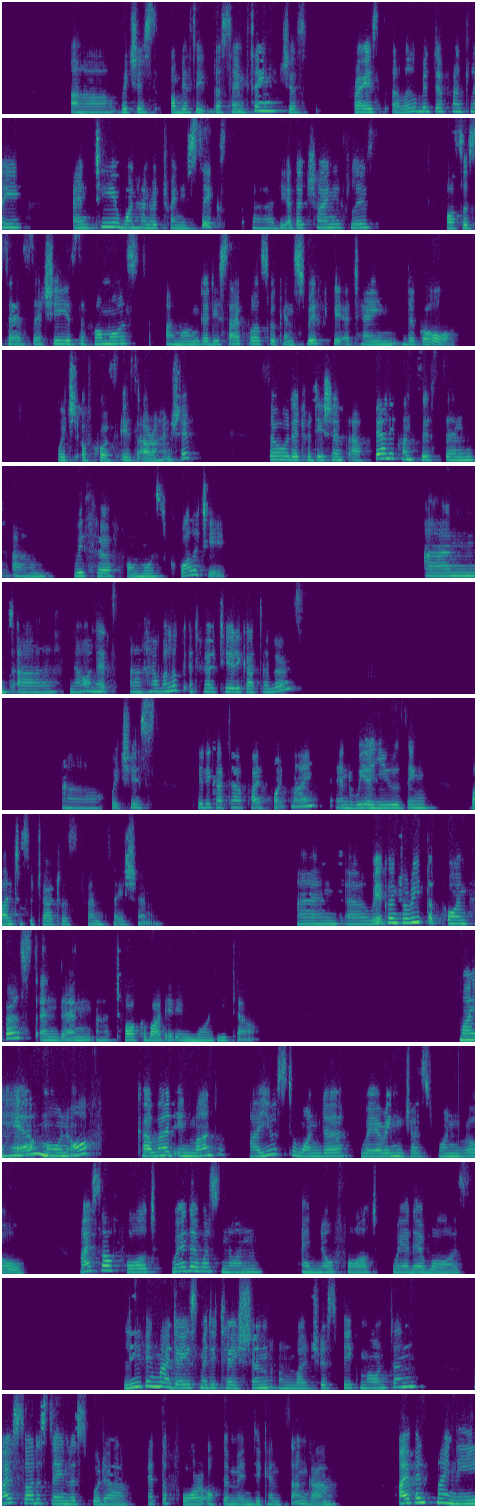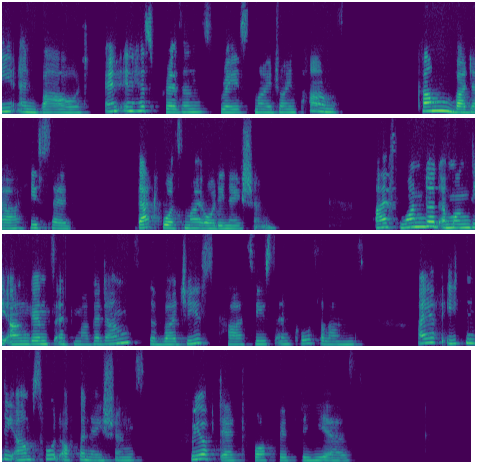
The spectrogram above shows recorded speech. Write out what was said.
uh, which is obviously the same thing, just phrased a little bit differently. And T126, uh, the other Chinese list, also says that she is the foremost among the disciples who can swiftly attain the goal, which of course is arahantship. So the traditions are fairly consistent um, with her foremost quality. And uh, now let's uh, have a look at her Therigatha verse, uh, which is Therigatha 5.9, and we are using Bhante Sujato's translation. And uh, we're going to read the poem first and then uh, talk about it in more detail. My hair mown off, covered in mud, I used to wander wearing just one robe. I saw fault where there was none and no fault where there was. Leaving my day's meditation on Vulture's Peak Mountain, I saw the stainless Buddha at the fore of the mendicant Sangha I bent my knee and bowed, and in his presence raised my joint palms. Come, Bhadda, he said. That was my ordination. I've wandered among the Angans and Magadhans, the Vajis, Kasis, and Kosalans. I have eaten the alms food of the nations, free of debt for 50 years.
